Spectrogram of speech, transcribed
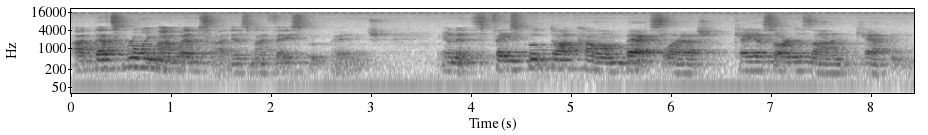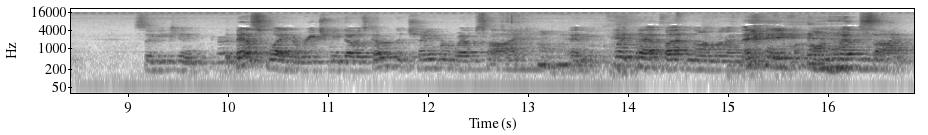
I, that's really my website, is my Facebook page. And it's facebook.com backslash ksrdesign Kathy. So you can, the best way to reach me though is go to the chamber website and click that button on my name on the website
